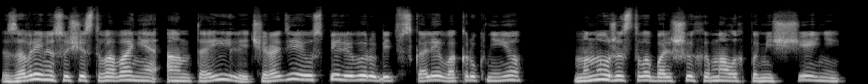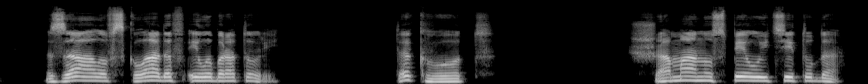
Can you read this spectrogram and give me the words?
За время существования Антаили чародеи успели вырубить в скале вокруг нее множество больших и малых помещений, залов, складов и лабораторий. Так вот, Шаман успел уйти туда.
